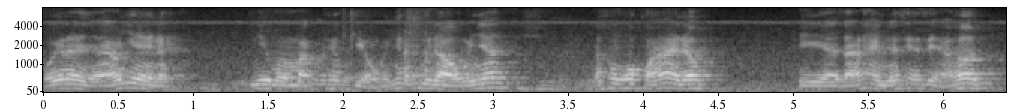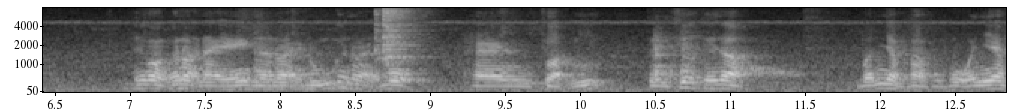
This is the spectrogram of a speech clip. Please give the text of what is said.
Có cái này áo như này này nhưng mà mặc theo kiểu cái những chui đầu ấy nhá. Nó không có khóa này đâu. Thì giá thành nó sẽ rẻ hơn. Thế còn cái loại này là loại đúng cái loại bộ hàng chuẩn từ trước tới giờ. Vẫn nhập vào phục vụ anh em.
